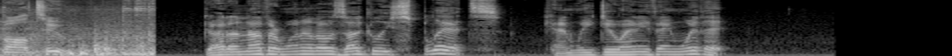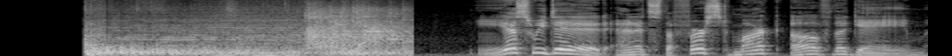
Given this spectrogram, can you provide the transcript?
Ball two. Got another one of those ugly splits. Can we do anything with it? Yes, we did, and it's the first mark of the game.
